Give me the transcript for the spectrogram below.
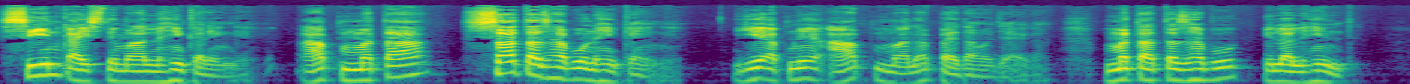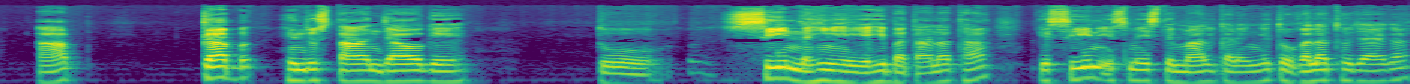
सीन का इस्तेमाल नहीं करेंगे। आप मता स तजहबो नहीं कहेंगे। ये अपने आप माना पैदा हो जाएगा। मता तजहबो इलल हिंद। आप कब हिंदुस्तान जाओगे तो सीन नहीं है, यही बताना था कि सीन इसमें इस्तेमाल करेंगे तो गलत हो जाएगा।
